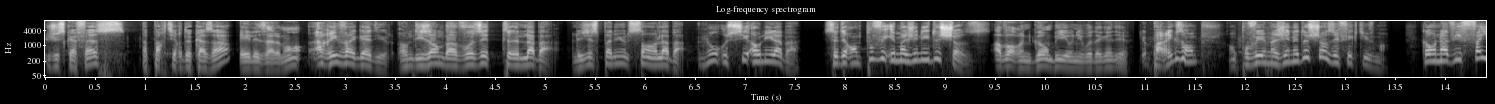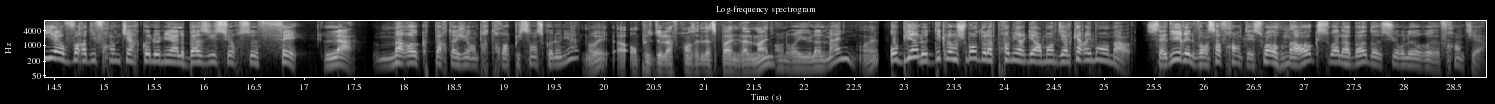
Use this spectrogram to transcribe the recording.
Jusqu'à Fès, à partir de Casa. Et les Allemands arrivent à Gadir en disant bah, vous êtes là-bas. Les Espagnols sont là-bas. Nous aussi, on est là-bas. C'est-à-dire, on pouvait imaginer deux choses. Avoir une Gambie au niveau d'Agadir. Par exemple, on pouvait imaginer deux choses, effectivement. Quand on avait failli avoir des frontières coloniales basées sur ce fait-là, Maroc partagé entre trois puissances coloniales. Oui, en plus de la France et de l'Espagne, l'Allemagne. On aurait eu l'Allemagne. Ou bien le déclenchement de la Première Guerre mondiale carrément au Maroc. C'est-à-dire, ils vont s'affronter soit au Maroc, soit là-bas sur leurs euh, frontières.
